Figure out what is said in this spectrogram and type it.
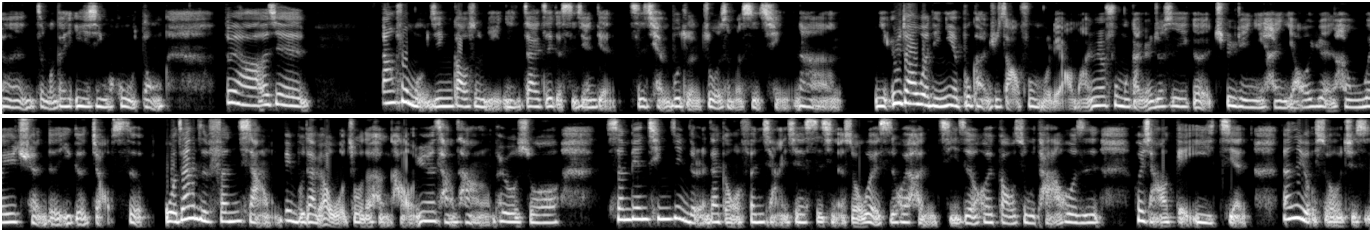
嗯，怎么跟异性互动？对啊，而且当父母已经告诉你，你在这个时间点之前不准做什么事情，那你遇到问题，你也不可能去找父母聊嘛，因为父母感觉就是一个距离你很遥远、很威权的一个角色。我这样子分享，并不代表我做得很好，因为常常，譬如说。身边亲近的人在跟我分享一些事情的时候，我也是会很急着会告诉他，或者是会想要给意见。但是有时候其实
